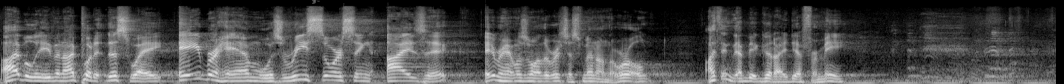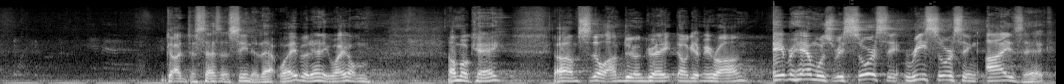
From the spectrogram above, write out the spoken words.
I believe, and I put it this way Abraham was resourcing Isaac. Abraham was one of the richest men on the world. I think that'd be a good idea for me. God just hasn't seen it that way, but anyway, I'm, I'm okay. Um, still, I'm doing great, don't get me wrong. Abraham was resourcing, resourcing Isaac,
